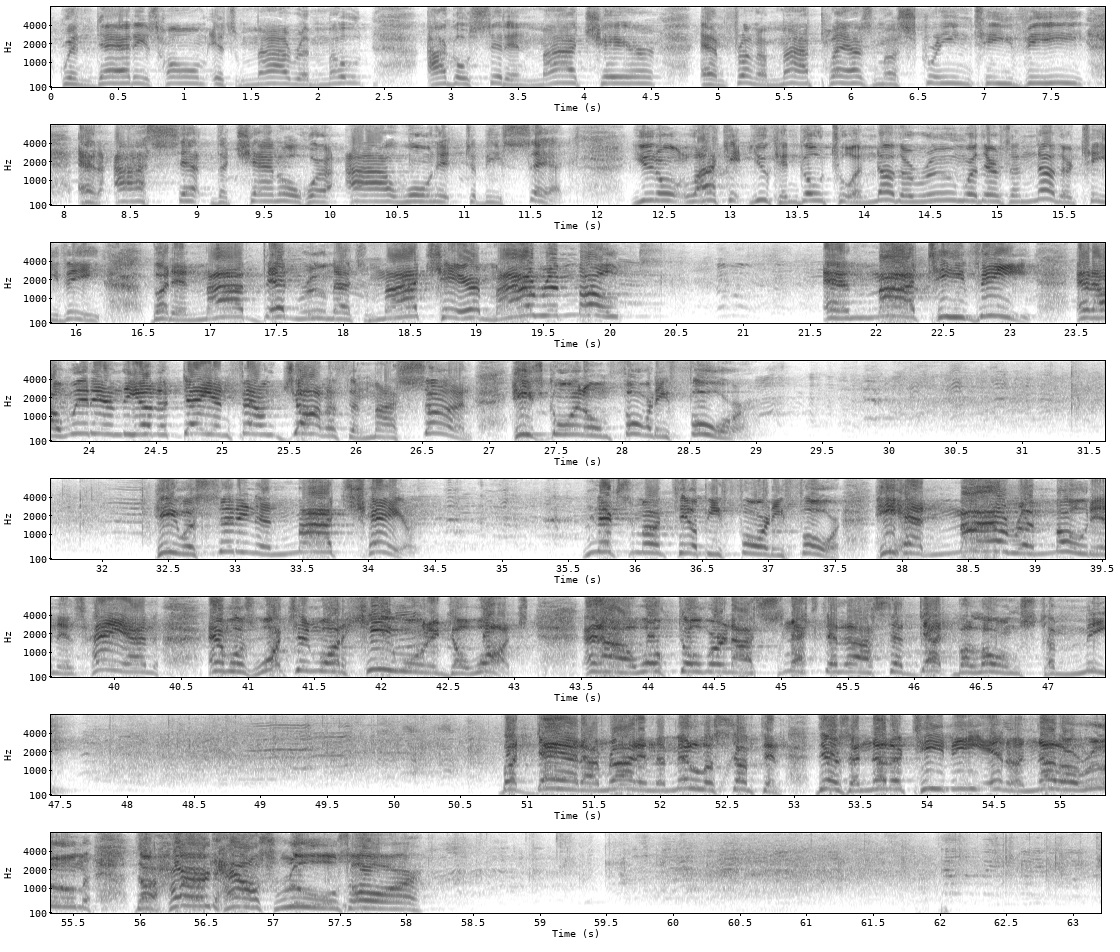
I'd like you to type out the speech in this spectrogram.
When daddy's home, it's my remote. I go sit in my chair in front of my plasma screen TV and I set the channel where I want it to be set. You don't like it, you can go to another room where there's another TV. But in my bedroom, that's my chair, my remote and my TV. And I went in the other day and found Jonathan, my son. He's going on 44. He was sitting in my chair. Next month he'll be 44. He had my remote in his hand and was watching what he wanted to watch. And I walked over and I snatched it and I said, That belongs to me. But, Dad, I'm right in the middle of something. There's another TV in another room. The herd house rules are.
